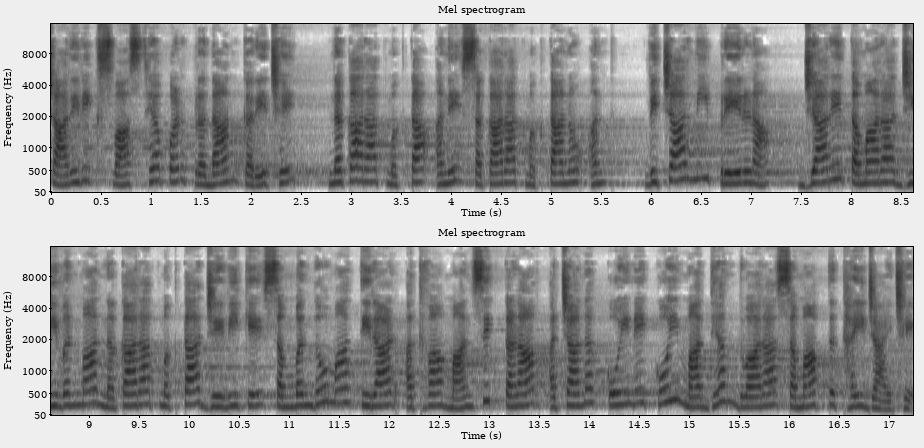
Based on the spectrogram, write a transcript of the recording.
શારીરિક સ્વાસ્થ્ય પણ પ્રદાન કરે છે, નકારાત્મકતા અને સકારાત્મકતાનો અંત, વિચારની પ્રેરણા, જ્યારે તમારા જીવનમાં નકારાત્મકતા જેવી કે સંબંધોમાં તિરાડ અથવા માનસિક તણાવ અચાનક કોઈને કોઈ માધ્યમ દ્વારા સમાપ્ત થઈ જાય છે,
